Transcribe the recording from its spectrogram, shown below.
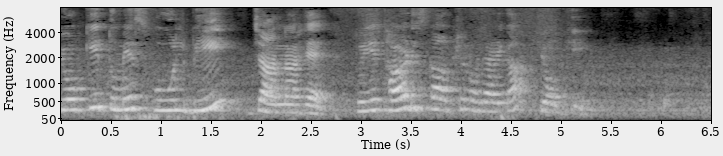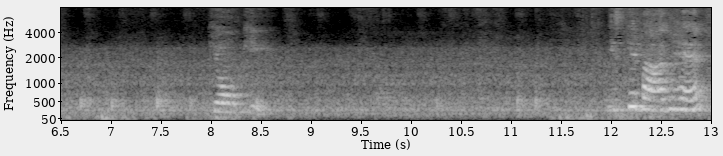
क्योंकि तुम्हें स्कूल भी जाना है। तो ये थर्ड इसका ऑप्शन हो जाएगा, क्योंकि। क्योंकि। इसके बाद है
